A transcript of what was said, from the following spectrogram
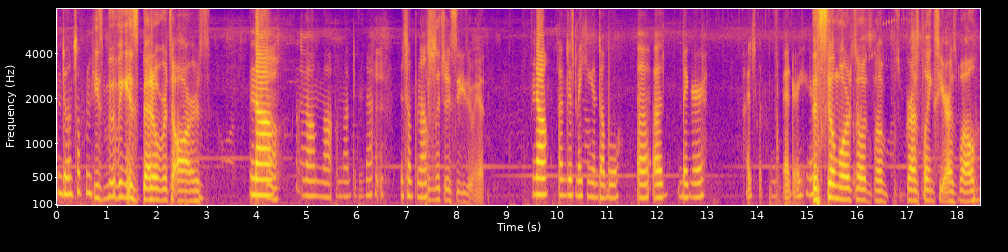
I'm doing something. He's moving his bed over to ours. No. Oh, No, I'm not. I'm not doing that. It's something else. You can literally see you doing it. No, I'm just making a double, uh, a bigger. I just looking bed right here. There's still more so uh, grass planks here as well.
